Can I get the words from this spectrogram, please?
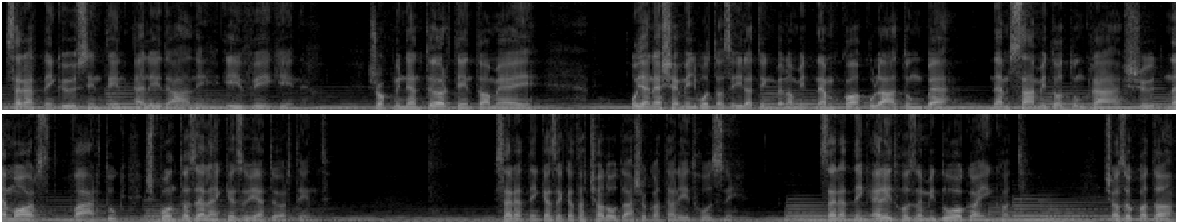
szeretnénk őszintén eléd állni év végén. Sok minden történt, amely olyan esemény volt az életünkben, amit nem kalkuláltunk be, nem számítottunk rá, sőt nem azt vártuk, és pont az ellenkezője történt. Szeretnénk ezeket a csalódásokat eléd hozni. Szeretnénk eléd hozni a mi dolgainkat. És azokat a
